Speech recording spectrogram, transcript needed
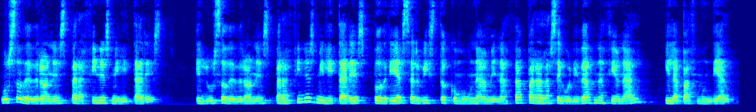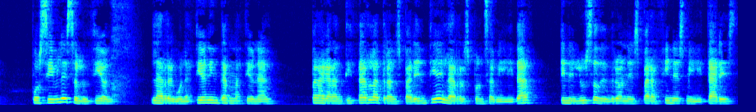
Uso de drones para fines militares, el uso de drones para fines militares podría ser visto como una amenaza para la seguridad nacional y la paz mundial. Posible solución. La regulación internacional para garantizar la transparencia y la responsabilidad en el uso de drones para fines militares,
